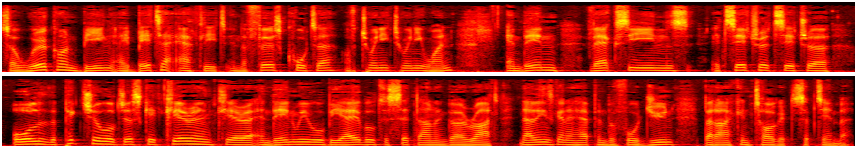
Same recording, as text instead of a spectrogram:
So work on being a better athlete in the first quarter of 2021 and then vaccines, etc., etc all of the picture will just get clearer and clearer, and then we will be able to sit down and go, right, nothing's going to happen before June, but I can target September.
